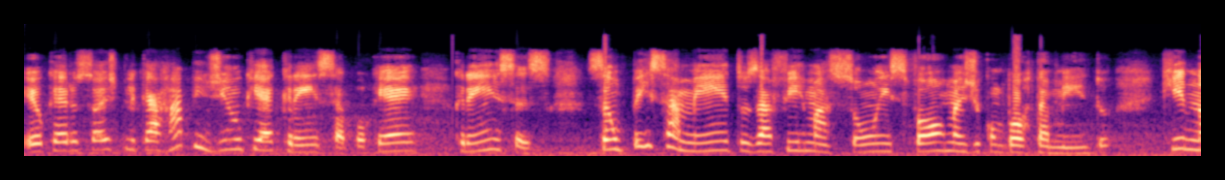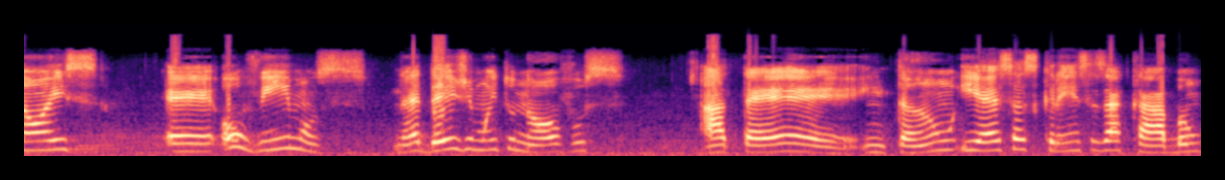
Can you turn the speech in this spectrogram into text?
eu quero só explicar rapidinho o que é crença, porque crenças são pensamentos, afirmações, formas de comportamento que nós é, ouvimos né, desde muito novos até então, e essas crenças acabam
